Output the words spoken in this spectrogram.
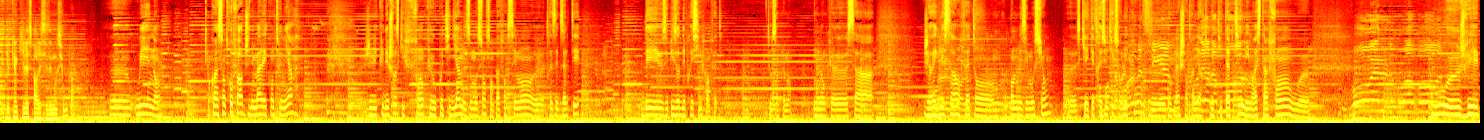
C'est quelqu'un qui laisse parler ses émotions ou pas? Euh, oui et non. Quand elles sont trop fortes, j'ai du mal à les contenir. J'ai vécu des choses qui font qu'au quotidien, mes émotions sont pas forcément euh, très exaltées. Des épisodes dépressifs, en fait. Tout simplement. Donc, euh, ça. J'ai réglé ça, en fait, en me coupant de mes émotions. euh, ce qui a été très utile sur le coup. Euh, donc là, je suis en train de les retrouver petit à petit, mais il me reste un fond où. euh, où euh, je vais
